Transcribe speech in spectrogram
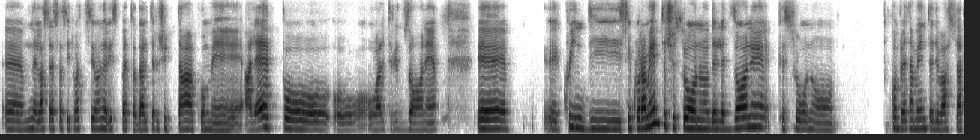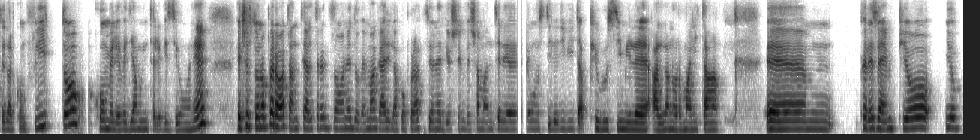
eh, nella stessa situazione rispetto ad altre città come Aleppo o, o altre zone. Eh, quindi sicuramente ci sono delle zone che sono completamente devastate dal conflitto, come le vediamo in televisione, e ci sono però tante altre zone dove magari la popolazione riesce invece a mantenere uno stile di vita più simile alla normalità. Eh, per esempio, io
